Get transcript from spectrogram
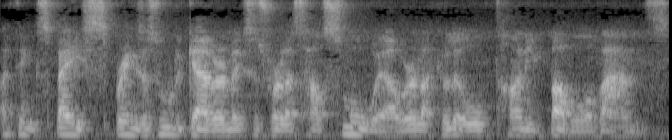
I think space brings us all together and makes us realise how small we are. We're like a little tiny bubble of ants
